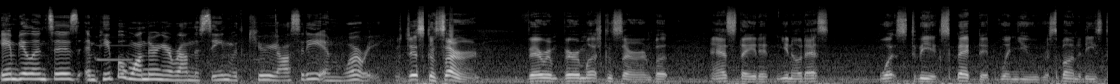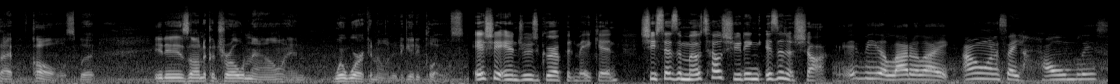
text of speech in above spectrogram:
ambulances, and people wandering around the scene with curiosity and worry. Just concern, very, very much concerned, but as stated, you know, that's what's to be expected when you respond to these type of calls. But it is under control now, and we're working on it to get it close. Isha Andrews grew up in Macon. She says a motel shooting isn't a shock. It'd be a lot of like, I don't want to say homeless,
